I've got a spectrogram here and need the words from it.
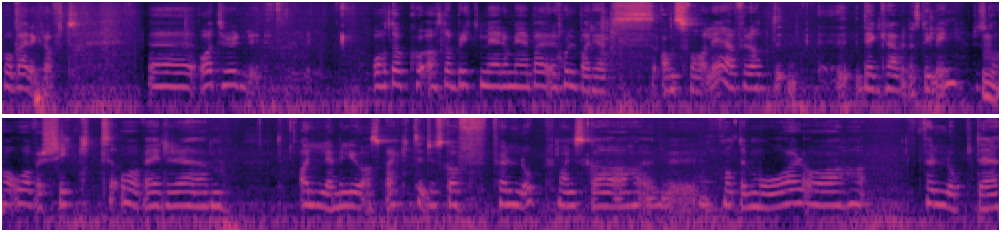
på bærekraft. Eh, og jeg tror og at det, har- blitt mer og mer holdbarhetsansvarlig, er for at det er en krevende stilling. Du skal Mm. ha oversikt over ehm, alle miljøaspekt. Du skal følge opp. Man skal eh, på en måte mål og følge opp det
